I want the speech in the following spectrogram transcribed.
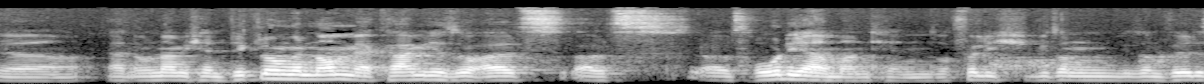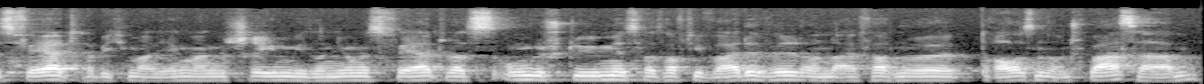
Er hat eine unheimliche Entwicklung genommen. Er kam hier so als, als, als Rohdiamant hin, so völlig wie so, ein, wie so ein wildes Pferd, habe ich mal irgendwann geschrieben, wie so ein junges Pferd, was ungestüm ist, was auf die Weide will und einfach nur draußen und Spaß haben.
